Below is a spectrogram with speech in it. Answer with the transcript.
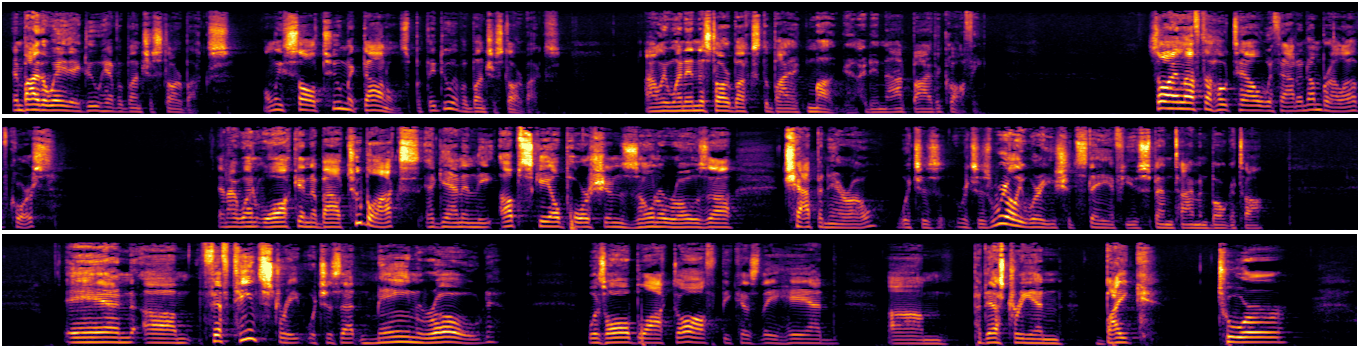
And by the way, they do have a bunch of Starbucks. Only saw two McDonald's, but they do have a bunch of Starbucks. I only went into Starbucks to buy a mug. I did not buy the coffee. So I left the hotel without an umbrella, of course. And I went walking about two blocks, again in the upscale portion, Zona Rosa, Chapinero, which is, which is really where you should stay if you spend time in Bogota. And um, 15th Street, which is that main road, was all blocked off because they had um, pedestrian bike tour,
